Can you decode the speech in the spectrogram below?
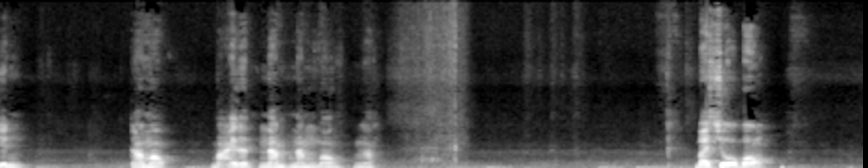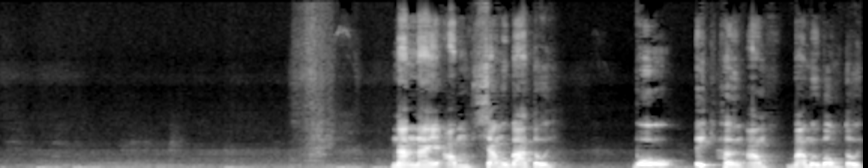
9 trả 1 7 là 5 5 4 Đúng bài số 4 năm nay ông 63 tuổi, bố ít hơn ông 34 tuổi.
